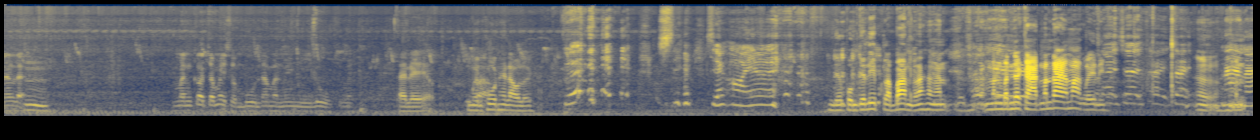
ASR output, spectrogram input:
นั้นแหละ อืม มันก็จะไม่สมบูรณ์ถ้ามันไม่มีลูกใช่ไหมแต่แล้วเหมือนพูดให้เราเลยเสียงเสียงอ่อยเลย เดี๋ยวผมจะรีบกลับบ้านก่อนนะทั้างนั้น มันบรรยากาศมันได้มากเลยนี่ ใช่ใช่ใช่ใช่เออหน้ามันนะ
